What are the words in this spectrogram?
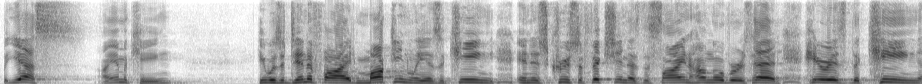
But yes, I am a king. He was identified mockingly as a king in his crucifixion as the sign hung over his head. Here is the king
